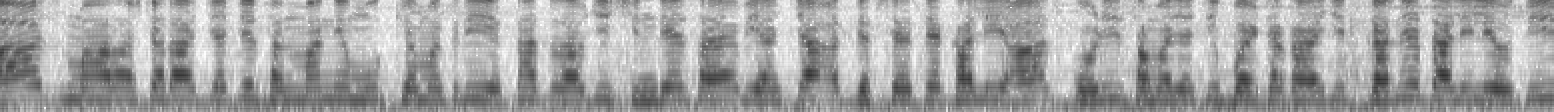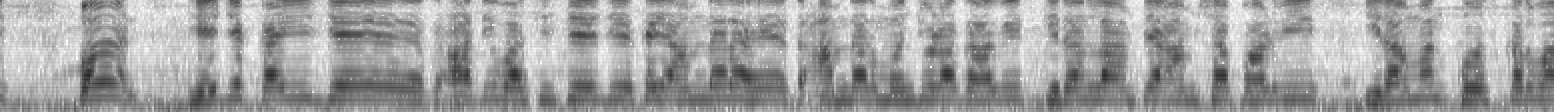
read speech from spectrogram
आज महाराष्ट्र राज्याचे सन्मान्य मुख्यमंत्री एकनाथरावजी शिंदे साहेब यांच्या अध्यक्षतेखाली आज कोळी समाजाची बैठक आयोजित करण्यात आलेली होती. पण हे जे काही जे आदिवासीचे जे काही आमदार आहेत आमदार मंजुळा गावित किरण लामटे आमशा पाडवी हिरामन खोसकर व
